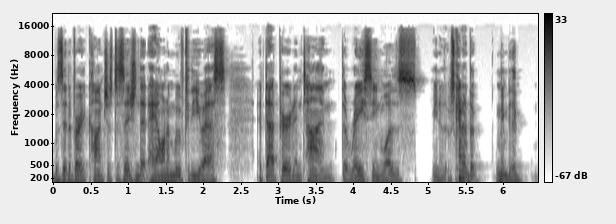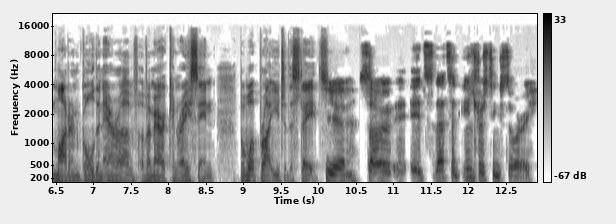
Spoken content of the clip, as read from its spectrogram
was it a very conscious decision that hey, I want to move to the US at that period in time? The racing was, you know, it was kind of the maybe the modern golden era of, of American racing. But what brought you to the States? Yeah. So it's that's an interesting story.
